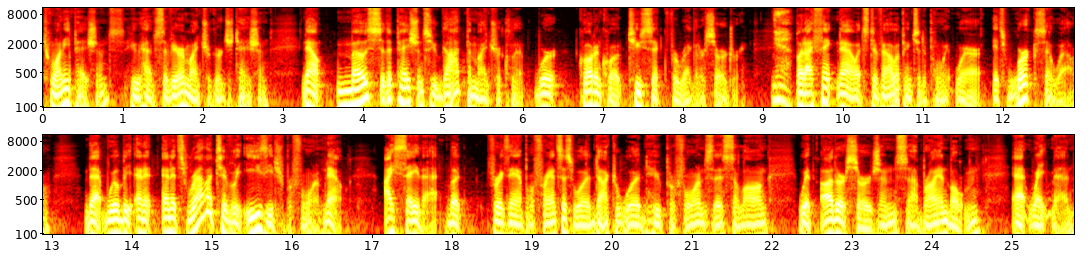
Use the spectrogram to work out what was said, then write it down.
20 patients who have severe mitral regurgitation now most of the patients who got the MitraClip were quote unquote too sick for regular surgery Yeah. but I think now it's developing to the point where it's worked so well that we'll be, and, it, and it's relatively easy to perform. Now, I say that, but for example, Francis Wood, Dr. Wood, who performs this along with other surgeons, uh, Brian Bolton at WakeMed,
